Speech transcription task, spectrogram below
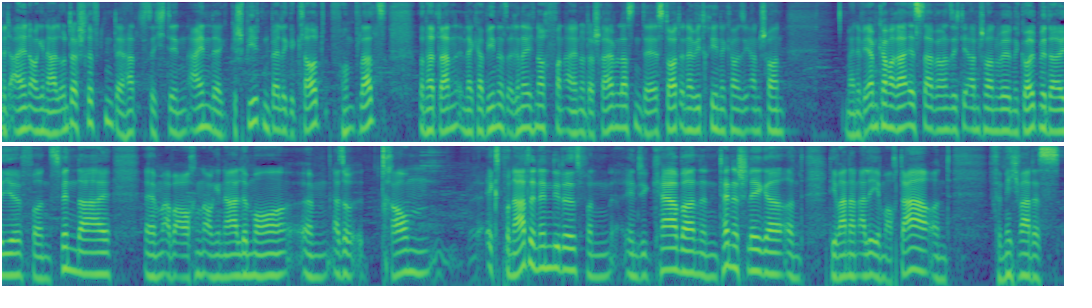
mit allen Originalunterschriften. Der hat sich den einen der gespielten Bälle geklaut vom Platz und hat dann in der Kabine, das erinnere ich noch, von allen unterschreiben lassen. Der ist dort in der Vitrine, kann man sich anschauen. Meine WM-Kamera ist da, wenn man sich die anschauen will. Eine Goldmedaille von Swindal, ähm, aber auch ein Original Le Mans, ähm, also Traum Exponate nennen die das, von Angie Kerber, einen Tennisschläger und die waren dann alle eben auch da und für mich war das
